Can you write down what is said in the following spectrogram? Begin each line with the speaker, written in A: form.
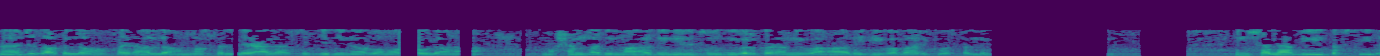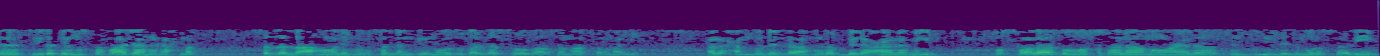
A: جزاک اللہ خیرہ اللہم صلی علی سجدنا و مولانا محمد مہدین الجود والکرم و آلہ و بارک وسلم انشاءاللہ بھی سیرت مصطفیٰ جان رحمت صلی اللہ علیہ وسلم کے موضوع پر دست ہوگا. سماعت فرمائیے. الحمدللہ رب العالمین والصلاة والسلام على سجد المرسلین.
